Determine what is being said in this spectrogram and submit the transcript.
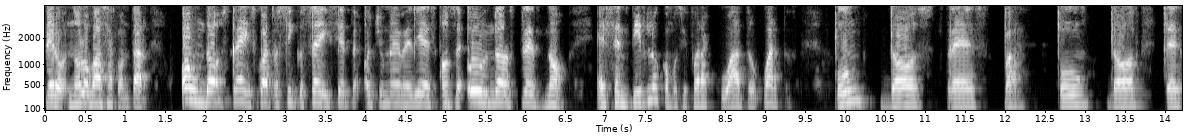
pero no lo vas a contar. 1, 2, 3, 4, 5, 6, 7, 8, 9, 10, 11, 1, 2, 3. No, es sentirlo como si fuera cuatro cuartos. 1, 2, 3, 4. 1, 2, 3,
